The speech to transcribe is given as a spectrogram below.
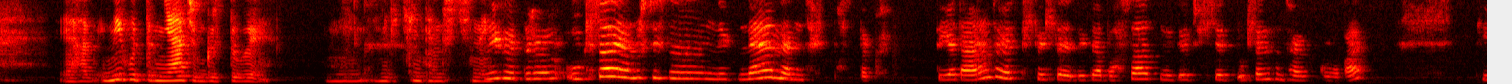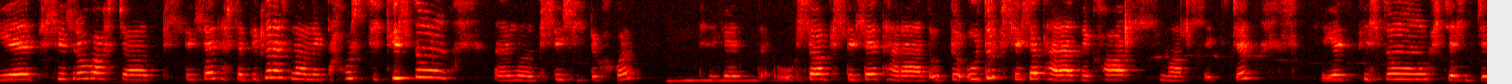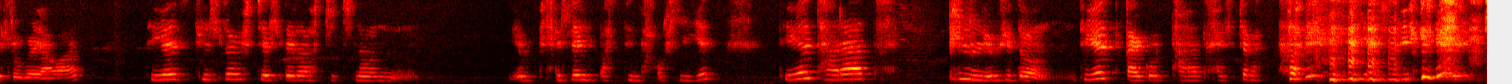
яхаа нэг өдөр нь яаж өнгөрдөг вэ? Ийм Мэргэжлийн тамирчин. Нэг өдөр өглөө ямар ч исэн нэг 8 8 цагт босдог. Тэгээд 10 цагаас бэлтгэлээ. Тэгээд босоод мэдээж эхлээд өглөөнийхэн цаг гуугаа. Тэгээд бэлтгэл рүүгээ очиод бэлтгэлээ тарчаад бид нараас нэг давхар сэтгэл зүйн нөө бэлтгэл хийдэг байхгүй? Тэгээд өглөө бэлтгэлээ тараад өдөр бэлтгэлээ тараад нэг хоол мол идчихэд тэгээд сэтгэл зүйн хичээл хичээл рүүгээ яваад тэгээд сэтгэл зүйн хичээл дээр очиж нөө бэлтгэлээ бас тэнд давхар хийгээд тэгээд тараад ерөөхдөө тэгээд гайгүй тараад харьж байгаа.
